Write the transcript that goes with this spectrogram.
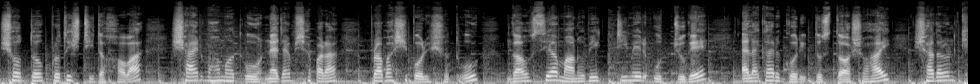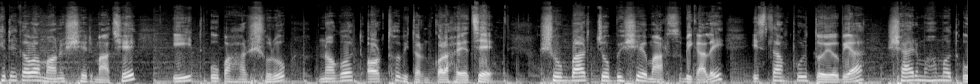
সদ্য প্রতিষ্ঠিত হওয়া শায়ের মোহাম্মদ ও নেজামশাপাড়া প্রবাসী পরিষদ ও গাউসিয়া মানবিক টিমের উদ্যোগে এলাকার গরিব দুস্থ অসহায়, সাধারণ খেটে খাওয়া মানুষের মাঝে ঈদ উপহার স্বরূপ নগদ অর্থ বিতরণ করা হয়েছে। সোমবার চব্বিশে মার্চ বিকালে ইসলামপুর তৈয়বিয়া শায়ের মোহাম্মদ ও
